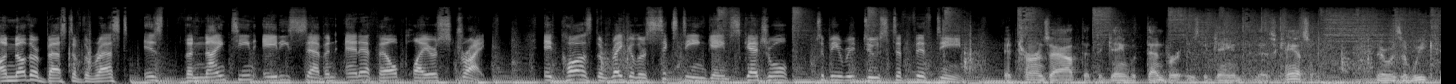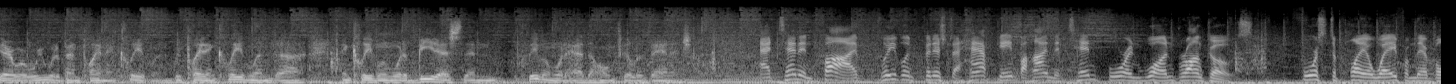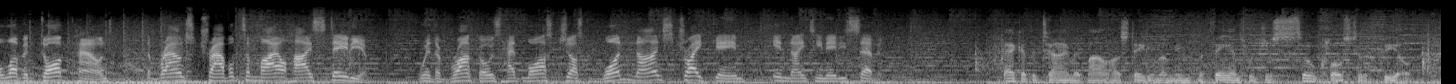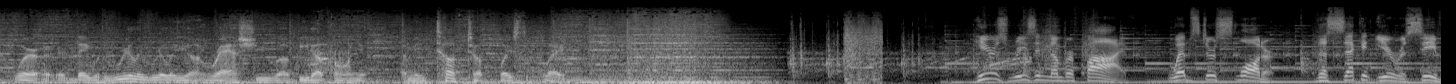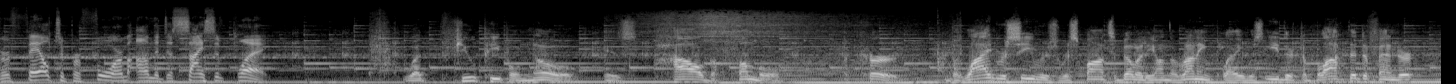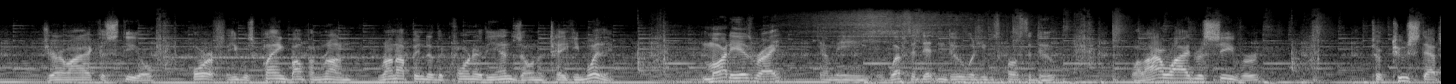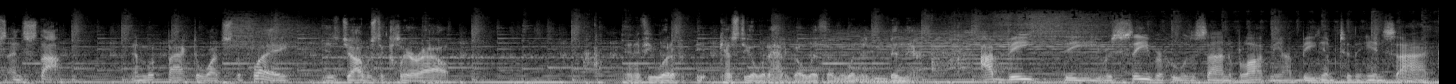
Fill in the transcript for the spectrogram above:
Another best of the rest is the 1987 NFL players' strike. It caused the regular 16 game schedule to be reduced to 15. It turns out that the game with Denver is the game that is canceled. There was a week there where we would have been playing in Cleveland. We played in Cleveland uh, and Cleveland would have beat us, then Cleveland would have had the home field advantage. At 10 and 5, Cleveland finished a half game behind the 10 4 and 1 Broncos. Forced to play away from their beloved dog pound, the Browns traveled to Mile High Stadium, where the Broncos had lost just one non strike game in 1987. Back at the time at Mile High Stadium, I mean, the fans were just so close to the field where uh, they would really, really uh, rash you, uh, beat up on you. I mean, tough, tough place to play. Here's reason number five Webster Slaughter, the second year receiver, failed to perform on the decisive play. What few people know is how the fumble occurred. The wide receiver's responsibility on the running play was either to block the defender, Jeremiah Castille, or if he was playing bump and run, run up into the corner of the end zone and take him with him. Marty is right. I mean, Webster didn't do what he was supposed to do. Well, our wide receiver took two steps and stopped and looked back to watch the play. His job was to clear out. And if he would have, Castille would have had to go with him, he wouldn't have even been there. I beat the receiver who was assigned to block me. I beat him to the inside.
